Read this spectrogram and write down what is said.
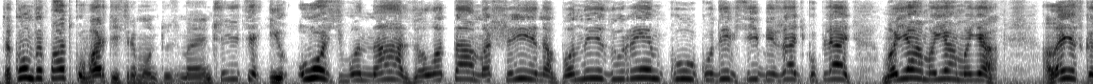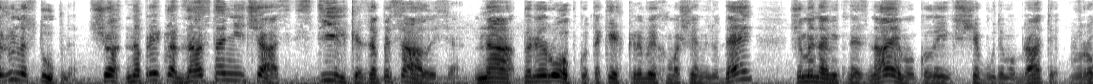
В такому випадку вартість ремонту зменшується, і ось вона, золота машина по низу ринку, куди всі біжать, куплять. Моя, моя, моя. Але я скажу наступне: що, наприклад, за останній час стільки записалися на переробку таких кривих машин людей, що ми навіть не знаємо, коли їх ще будемо брати в роботу.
